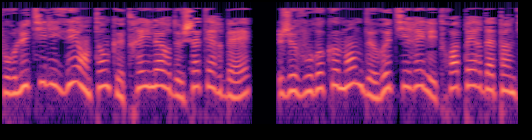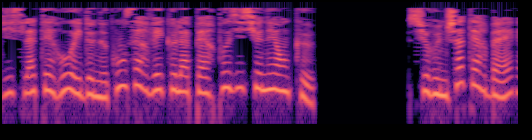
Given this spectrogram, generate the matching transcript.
Pour l'utiliser en tant que trailer de chatterbait, je vous recommande de retirer les trois paires d'appendices latéraux et de ne conserver que la paire positionnée en queue. Sur une chatterbait,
